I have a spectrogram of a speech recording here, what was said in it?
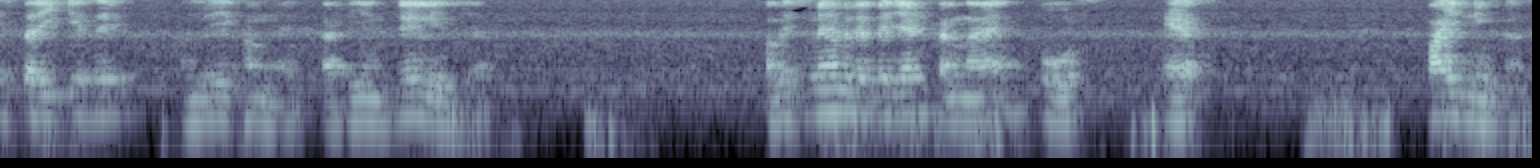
इस तरीके से हम एक हमने कार्टियन प्लेन ले लिया। अब इसमें हम रिप्रेजेंट करना है फोर्स एफ़ फाइव न्यूटन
